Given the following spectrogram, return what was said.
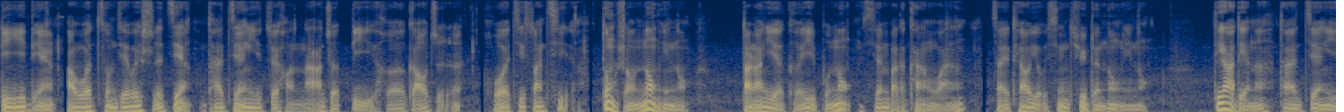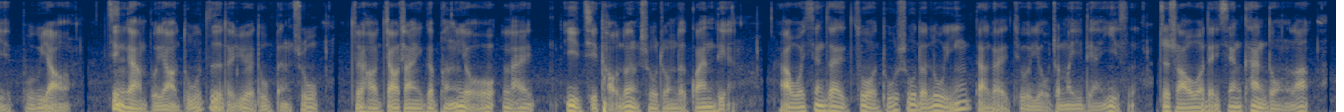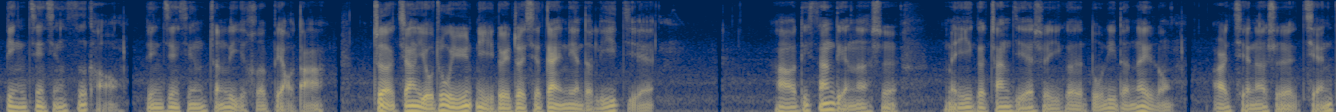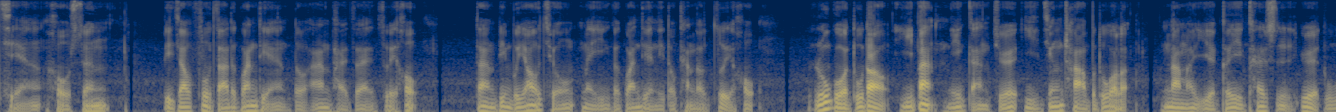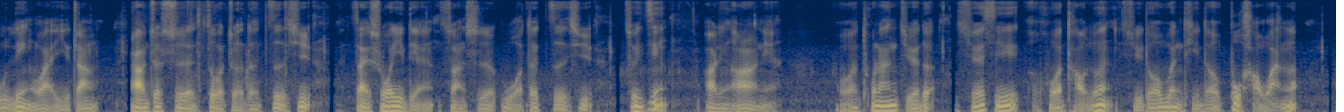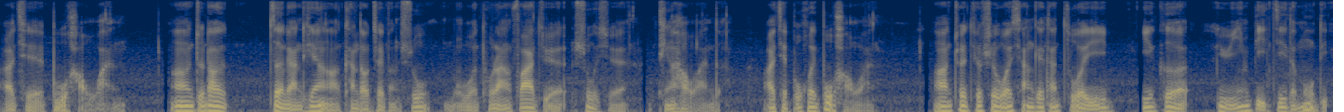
第一点啊，我总结为实践。他建议最好拿着笔和稿纸或计算器，动手弄一弄。当然也可以不弄，先把它看完，再挑有兴趣的弄一弄。第二点呢，他建议不要尽量不要独自的阅读本书，最好叫上一个朋友来一起讨论书中的观点。啊，我现在做读书的录音，大概就有这么一点意思。至少我得先看懂了，并进行思考，并进行整理和表达，这将有助于你对这些概念的理解。好，第三点呢是，每一个章节是一个独立的内容，而且呢是前浅后深，比较复杂的观点都安排在最后，但并不要求每一个观点你都看到最后。如果读到一半，你感觉已经差不多了，那么也可以开始阅读另外一章。啊，这是作者的自序。再说一点，算是我的自序。最近，二零二二年，我突然觉得学习或讨论许多问题都不好玩了，而且不好玩。嗯，直到这两天啊，看到这本书，我突然发觉数学挺好玩的，而且不会不好玩。啊，这就是我想给他做一。一个语音笔记的目的。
